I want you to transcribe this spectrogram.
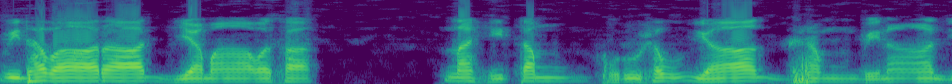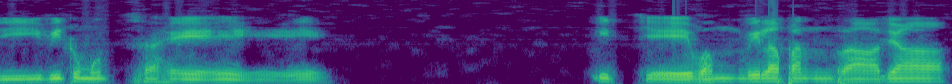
विधवा राज्यमावस। न हितम् पुरुषव्याघ्रम् विना जीवितुमुत्सहे। इत्येवम् विलपन् राजा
